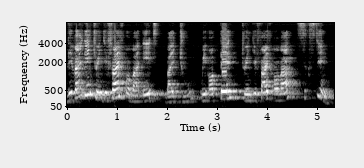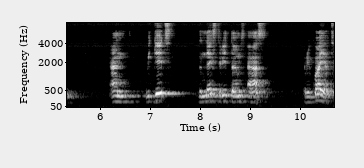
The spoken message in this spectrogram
Dividing 25 over 8 by 2, we obtain 25 over 16. And we get the next three terms as required.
